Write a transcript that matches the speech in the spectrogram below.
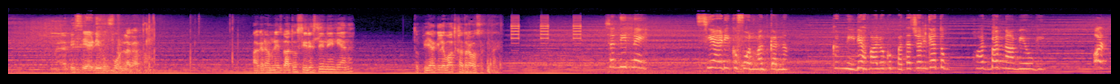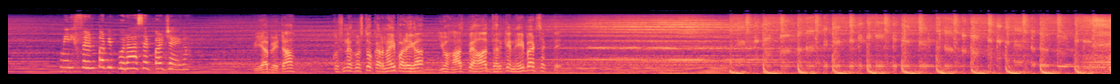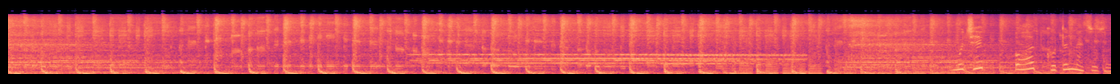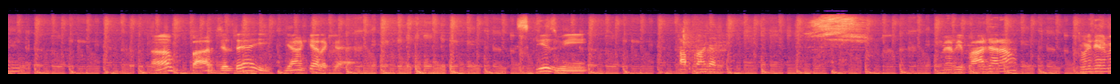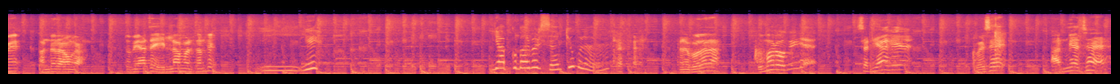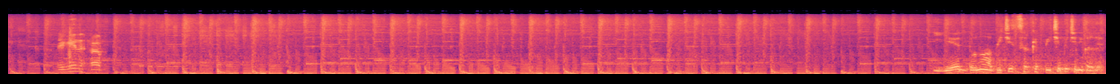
मैं अभी सीआईडी को फ़ोन लगाता हूँ। अगर हमने इस बात को सीरियसली नहीं लिया ना तो पिया के लिए बहुत खतरा हो सकता है। संदीप नहीं सीआईडी को फ़ोन मत करना। अगर मीडिया वालों को पता चल गया तो बहुत बदनामी होगी। और मेरी फ़िल्म पर भी बुरा असर पड़ जाएगा। पिया बेटा कुछ ना कुछ तो करना ही पड़ेगा। यूँ हाथ पे हाथ धर के नहीं बैठ सकते। घुटन महसूस हो रही है। हाँ बाहर चलते हैं यहाँ क्या रखा है? एक्सक्यूज मी आप कहाँ जा रहे हो? मैं अभी बाहर जा रहा हूँ। थोड़ी देर में अंदर आऊँगा। तुम यहाँ से हिलना मत समझे? ये ये आपको बार बार सर क्यों बुला रहा है? मैंने बोला ना उम्र हो गई है सटिया गया वैसे आदमी अच्छा है लेकिन अ, ये दोनों अभिजीत सर के पीछे पीछे निकल गए।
